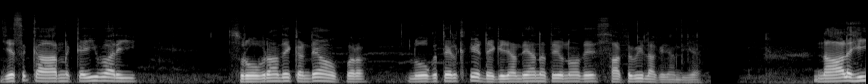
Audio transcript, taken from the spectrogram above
ਜਿਸ ਕਾਰਨ ਕਈ ਵਾਰੀ ਸਰੋਵਰਾਂ ਦੇ ਕੰਢਿਆਂ ਉੱਪਰ ਲੋਕ ਤਿਲਕ ਕੇ ਡਿੱਗ ਜਾਂਦੇ ਹਨ ਅਤੇ ਉਹਨਾਂ ਦੇ ਸੱਟ ਵੀ ਲੱਗ ਜਾਂਦੀ ਹੈ। ਨਾਲ ਹੀ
